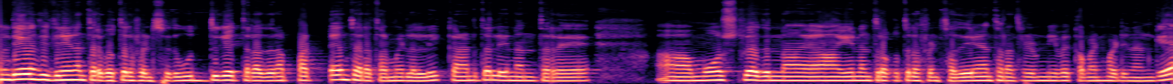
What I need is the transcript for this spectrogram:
ಒಂದೇ ಒಂದು ಇದನ್ನೇ ನಂತರ ಗೊತ್ತಾರೆ ಫ್ರೆಂಡ್ಸ್ ಇದು ಉದ್ದಿಗೆ ಥರ ಅದನ್ನು ಪಟ್ಟೆ ಅಂತಾರೆ ತಮಿಳಲ್ಲಿ. ಕನ್ನಡದಲ್ಲಿ ಏನಂತಾರೆ? ಮೋಸ್ಟ್ಲಿ ಅದನ್ನು, ಏನಂತಾರೆ ಗೊತ್ತಿಲ್ಲ ಫ್ರೆಂಡ್ಸ್ ಅದೇನಂತಾರೆ ಅಂತ ಹೇಳಿ ನೀವೇ ಕಮೆಂಟ್ ಮಾಡಿ ನನಗೆ.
